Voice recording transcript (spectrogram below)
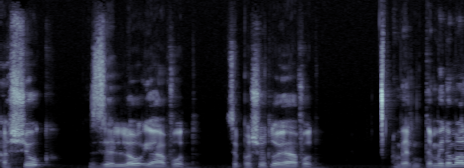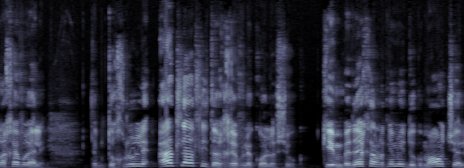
השוק, זה לא יעבוד. זה פשוט לא יעבוד. ואני תמיד אומר לחבר'ה האלה, אתם תוכלו לאט לאט להתרחב לכל השוק. כי הם בדרך כלל נותנים לי דוגמאות של,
